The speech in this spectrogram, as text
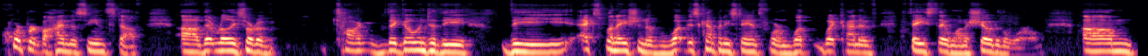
corporate behind the scenes stuff uh, that really sort of talk they go into the the explanation of what this company stands for and what what kind of face they want to show to the world. Um,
